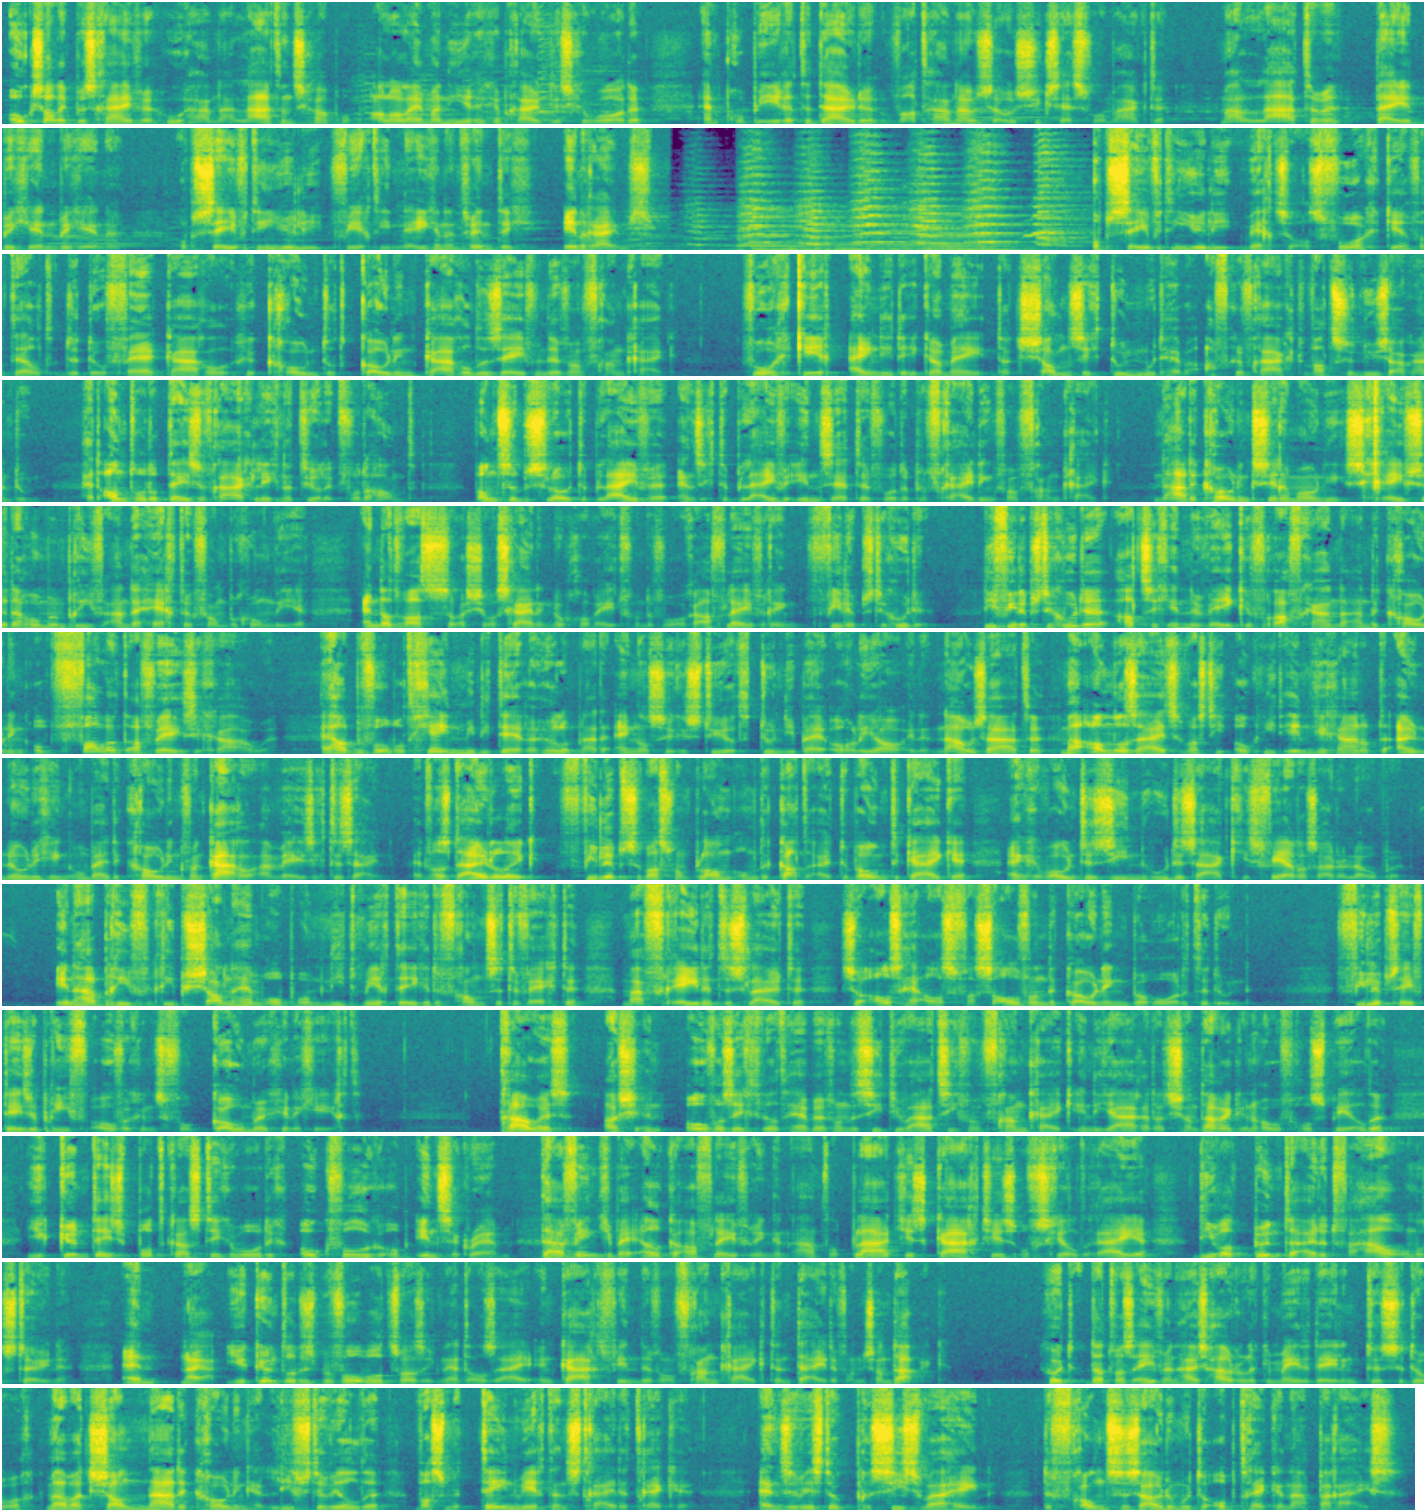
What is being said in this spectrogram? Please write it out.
Ook zal ik beschrijven hoe haar nalatenschap op allerlei manieren gebruikt is geworden en proberen te duiden wat haar nou zo succesvol maakte. Maar laten we bij het begin beginnen, op 17 juli 1429 in Reims. Op 17 juli werd zoals vorige keer verteld de dauphin Karel gekroond tot koning Karel VII van Frankrijk. Vorige keer eindigde ik ermee dat Jeanne zich toen moet hebben afgevraagd wat ze nu zou gaan doen. Het antwoord op deze vraag ligt natuurlijk voor de hand, want ze besloot te blijven en zich te blijven inzetten voor de bevrijding van Frankrijk. Na de kroningsceremonie schreef ze daarom een brief aan de hertog van Burgondië en dat was, zoals je waarschijnlijk nog wel weet van de vorige aflevering, Philips de Goede. Die Philips de Goede had zich in de weken voorafgaande aan de kroning opvallend afwezig gehouden. Hij had bijvoorbeeld geen militaire hulp naar de Engelsen gestuurd toen die bij Orléans in het nauw zaten, maar anderzijds was hij ook niet ingegaan op de uitnodiging om bij de kroning van Karel aanwezig te zijn. Het was duidelijk, Philips was van plan om de kat uit de boom te kijken en gewoon te zien hoe de zaakjes verder zouden lopen. In haar brief riep Jeanne hem op om niet meer tegen de Fransen te vechten, maar vrede te sluiten, zoals hij als vazal van de koning behoorde te doen. Philips heeft deze brief overigens volkomen genegeerd. Trouwens, als je een overzicht wilt hebben van de situatie van Frankrijk in de jaren dat Jeanne d'Arc een hoofdrol speelde, je kunt deze podcast tegenwoordig ook volgen op Instagram. Daar vind je bij elke aflevering een aantal plaatjes, kaartjes of schilderijen die wat punten uit het verhaal ondersteunen. En nou ja, je kunt er dus bijvoorbeeld, zoals ik net al zei, een kaart vinden van Frankrijk ten tijde van Jeanne d'Arc. Goed, dat was even een huishoudelijke mededeling tussendoor. Maar wat Jeanne na de kroning het liefste wilde, was meteen weer ten strijde trekken. En ze wist ook precies waarheen. De Fransen zouden moeten optrekken naar Parijs.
